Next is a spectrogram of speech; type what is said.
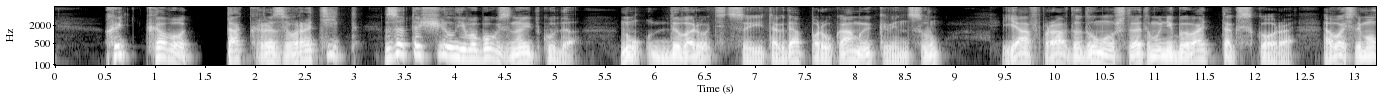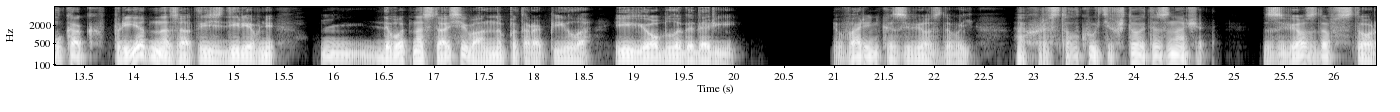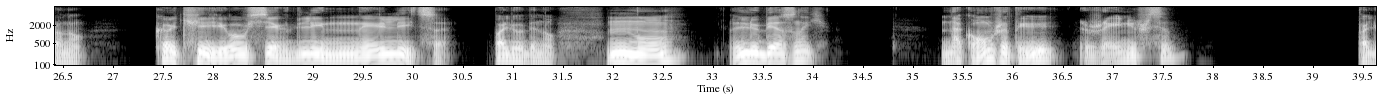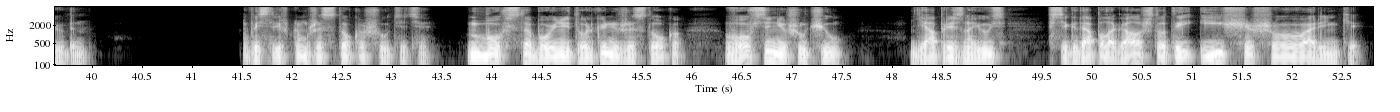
хоть кого так разворотит, затащил его бог знает куда. Ну, доворотится, и тогда по рукам и к венцу. Я вправду думал, что этому не бывать так скоро, а после, мол, как приеду назад из деревни, да вот Настасья Ивановна поторопила, ее благодари. Варенька Звездовой. Ах, растолкуйте, что это значит? Звезда в сторону. Какие у всех длинные лица, Полюбину. Ну, любезный, на ком же ты женишься? Полюбин. Вы слишком жестоко шутите. Бог с тобой не только не жестоко, вовсе не шучу. Я, признаюсь, всегда полагал, что ты ищешь в Вареньке.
